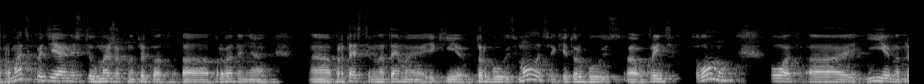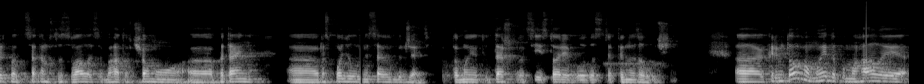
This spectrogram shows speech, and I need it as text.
громадською діяльністю в межах, наприклад, е, проведення е, протестів на теми, які турбують молодь, які турбують е, українців в цілому. От е, і, наприклад, це там стосувалося багато в чому е, питань е, розподілу місцевих бюджетів. Тобто, ми тут теж в цій історії були досить активно залучені. Е, Крім того, ми допомагали е,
